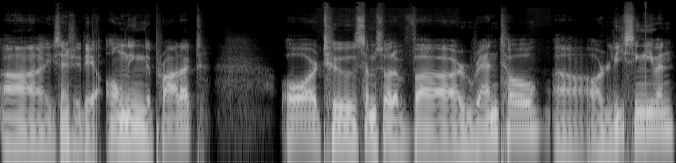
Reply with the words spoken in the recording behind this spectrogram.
uh, essentially they're owning the product or to some sort of uh, rental uh, or leasing even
